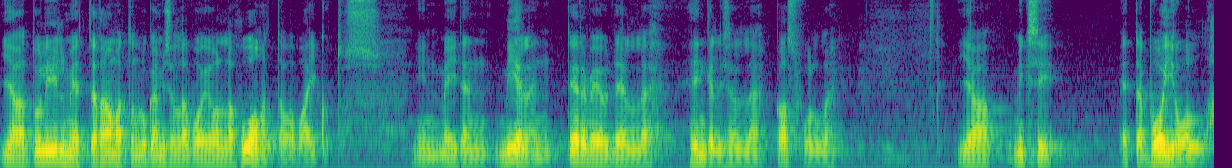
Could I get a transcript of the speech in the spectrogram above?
Ja tuli ilmi, että raamatun lukemisella voi olla huomattava vaikutus. Niin meidän mielen terveydelle, henkelliselle kasvulle. Ja miksi, että voi olla?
